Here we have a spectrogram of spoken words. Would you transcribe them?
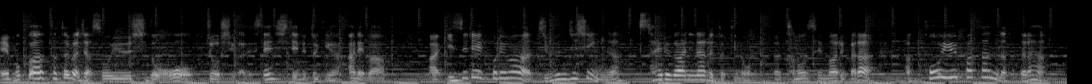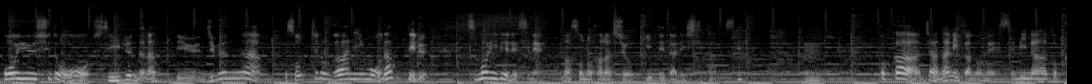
え、僕は例えばじゃあそういう指導を上司がですね、している時があれば、あいずれこれは自分自身が伝える側になる時の可能性もあるからあこういうパターンだったらこういう指導をしているんだなっていう自分がそっちの側にもなってるつもりでですね、まあ、その話を聞いてたりしてたんですね。うんとか、じゃあ何かのね、セミナーとか、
